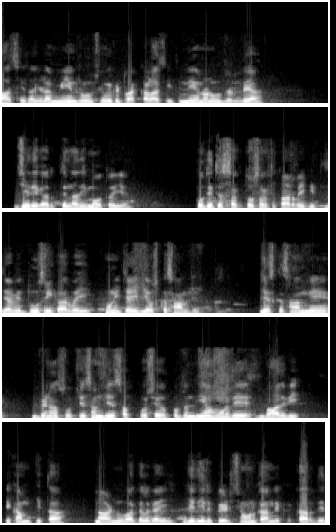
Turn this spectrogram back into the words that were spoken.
ਹਾਦਸੇ ਦਾ ਜਿਹੜਾ ਮੇਨ ਰੋਲ ਸੀ ਉਹ ਇੱਕ ਟਰੱਕ ਵਾਲਾ ਸੀ, ਜਿੰਨੇ ਉਹਨਾਂ ਨੂੰ ਰਲਿਆ ਜਿਹਦੇ ਕਰਕੇ ਤਿੰਨਾਂ ਦੀ ਮੌਤ ਹੋਈ ਆ। ਉਹਦੇ ਤੇ ਸਖਤ ਤੋਂ ਸਖਤ ਕਾਰਵਾਈ ਕੀਤੀ ਜਾਵੇ। ਦੂਸਰੀ ਕਾਰਵਾਈ ਹੋਣੀ ਚਾਹੀਦੀ ਹੈ ਉਸ ਕਿਸਾਨ ਦੇ ਜਿਸ ਕਿਸਾਨ ਨੇ ਬਿਨਾਂ ਸੋਚੇ ਸਮਝੇ ਸਭ ਕੁਝ ਪਾਬੰਦੀਆਂ ਹੋਣ ਦੇ ਬਾਅਦ ਵੀ ਇਹ ਕੰਮ ਕੀਤਾ, ਨਾੜ ਨੂੰ ਅੱਗ ਲਗਾਈ, ਜਿਹਦੀ ਲਪੇਟ 'ਚ ਆਉਣ ਕਾਰਨ ਇੱਕ ਘਰ ਦੇ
